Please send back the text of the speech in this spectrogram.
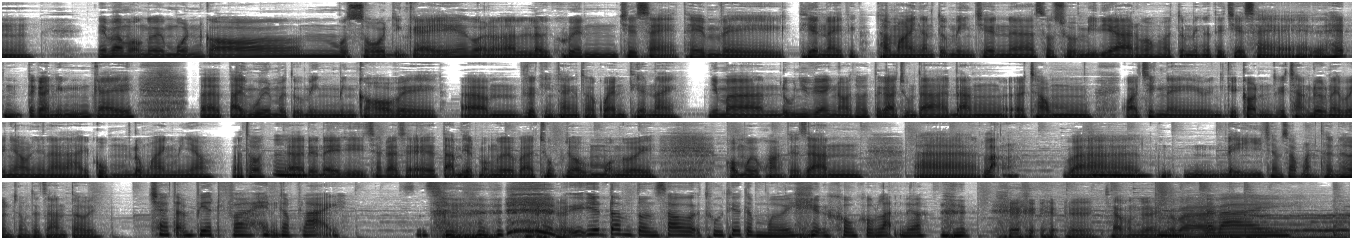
Nếu mà mọi người muốn có một số những cái gọi là lời khuyên chia sẻ thêm về thiền này thì thoải mái nhắn tụi mình trên uh, social media đúng không? Và tụi mình có thể chia sẻ hết tất cả những cái uh, tài nguyên mà tụi mình mình có về um, việc hình thành thói quen thiền này nhưng mà đúng như vi anh nói thôi tất cả chúng ta đang ở trong quá trình này cái con cái chặng đường này với nhau nên là hãy cùng đồng hành với nhau và thôi ừ. à, đến đây thì chắc là sẽ tạm biệt mọi người và chúc cho mọi người có một khoảng thời gian à, lặng và ừ. để ý chăm sóc bản thân hơn trong thời gian tới chào tạm biệt và hẹn gặp lại ừ. yên tâm tuần sau thu tiếp tập mới không không lặn nữa chào mọi người bye bye bye bye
